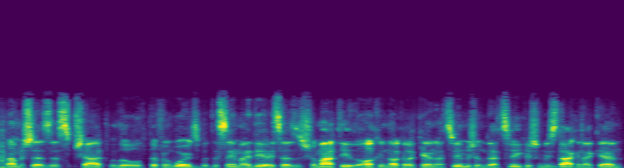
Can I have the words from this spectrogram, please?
Mamash says this pshat with little different words, but the same idea. He says Shemati the Hachi Nakal Karen Hatzvi Mishum Datzvi Kishim Izdak and Karen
